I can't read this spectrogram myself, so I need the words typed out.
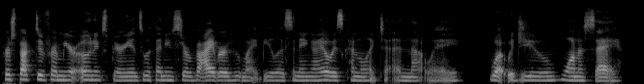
perspective from your own experience with any survivor who might be listening. I always kind of like to end that way. What would you want to say?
